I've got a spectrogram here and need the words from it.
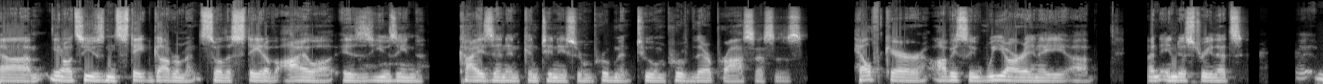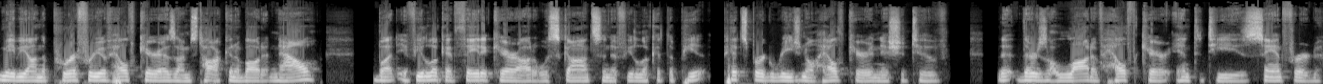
Um, you know, it's used in state government. So the state of Iowa is using Kaizen and continuous improvement to improve their processes. Healthcare, obviously, we are in a uh, an industry that's maybe on the periphery of healthcare as I'm talking about it now. But if you look at ThedaCare out of Wisconsin, if you look at the P- Pittsburgh Regional Healthcare Initiative, th- there's a lot of healthcare entities, Sanford,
